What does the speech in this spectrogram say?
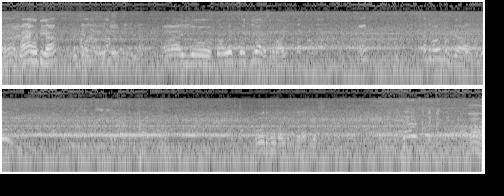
হ্যাঁ ভায়া ওটিয়া আইয়ো কংগ্রেট পুরো কি হয়ে গেছে রে ভাই হ্যাঁ এত কংগ্রেট করছে কে? ওই দেখুন কংগ্রেট করা ঠিক আছে sampai pagi. হ্যাঁ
